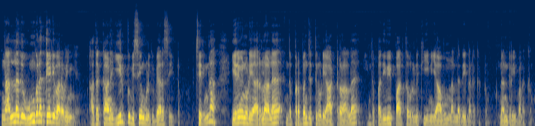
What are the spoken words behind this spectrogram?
நல்லது உங்களை தேடி வர வைங்க அதற்கான ஈர்ப்பு விஷயம் உங்களுக்கு வேலை செய்யட்டும். சரிங்களா? இறைவனுடைய அருளால் இந்த பிரபஞ்சத்தினுடைய ஆற்றலால் இந்த பதிவை பார்த்தவர்களுக்கு இனியாவும் நல்லதே நடக்கட்டும். நன்றி வணக்கம்.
